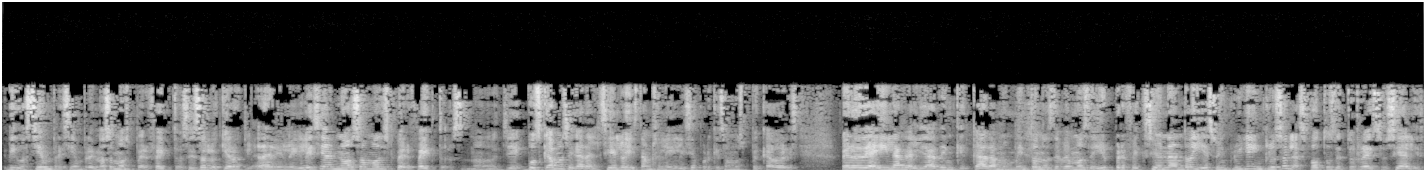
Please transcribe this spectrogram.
digo siempre, siempre, no somos perfectos, eso lo quiero aclarar, en la iglesia no somos perfectos, ¿no? Buscamos llegar al cielo y estamos en la iglesia porque somos pecadores, pero de ahí la realidad en que cada momento nos debemos de ir perfeccionando y eso incluye incluso las fotos de tus redes sociales,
